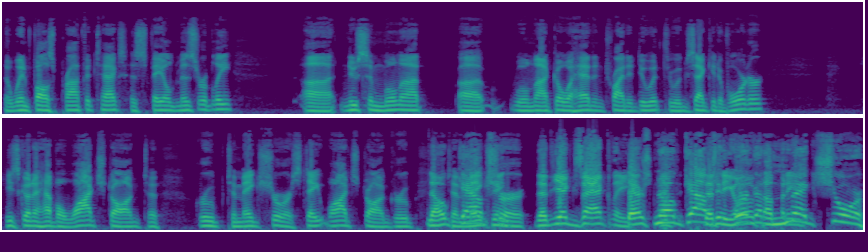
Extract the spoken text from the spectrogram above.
The windfalls profit tax has failed miserably. Uh, Newsom will not uh, will not go ahead and try to do it through executive order. He's going to have a watchdog to group to make sure, a state watchdog group No to make sure that exactly. There's no that- that gouging. the We're going to make sure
